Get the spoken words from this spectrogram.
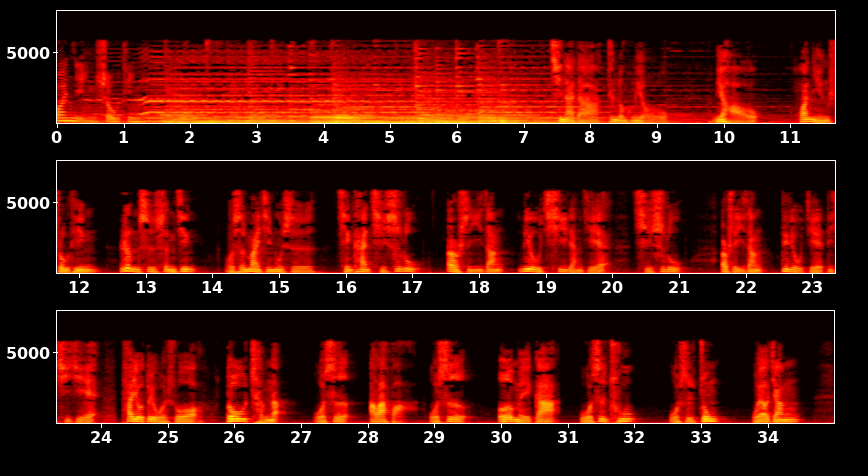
欢迎收听。亲爱的听众朋友，你好，欢迎收听认识圣经。我是麦基牧师，请看启示录二十一章六七两节。启示录二十一章第六节、第七节，他又对我说：“都成了。我是阿拉法，我是俄梅嘎，我是初，我是终。我要将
